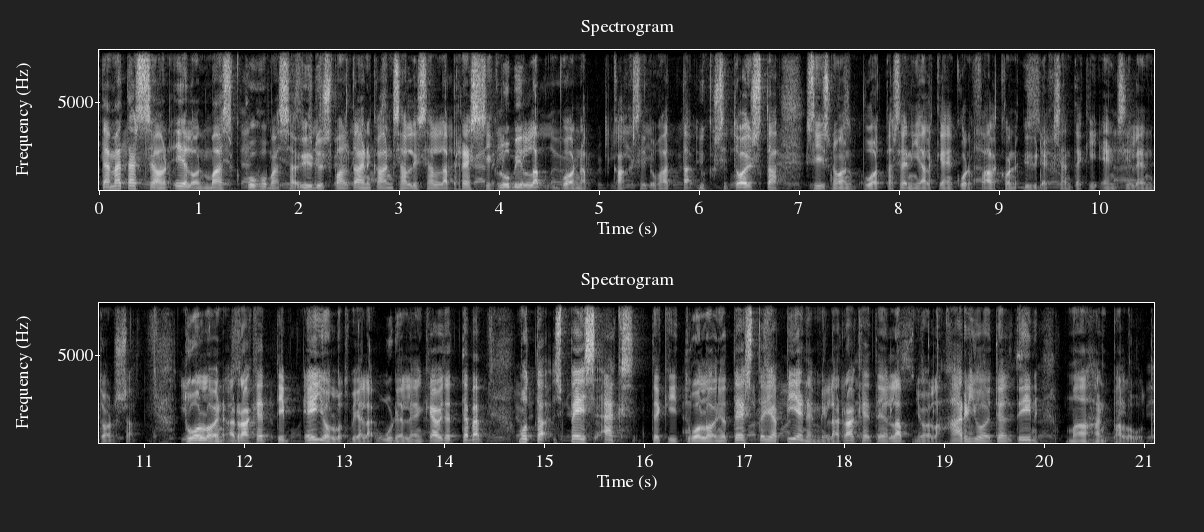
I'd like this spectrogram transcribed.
Tämä tässä on Elon Musk puhumassa Yhdysvaltain kansallisella pressiklubilla vuonna 2011, siis noin vuotta sen jälkeen, kun Falcon 9 teki ensilentonsa. Tuolloin raketti ei ollut vielä uudelleen käytettävä, mutta SpaceX teki tuolloin jo testejä pienemmillä raketeilla, joilla harjoiteltiin maahanpaluuta.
